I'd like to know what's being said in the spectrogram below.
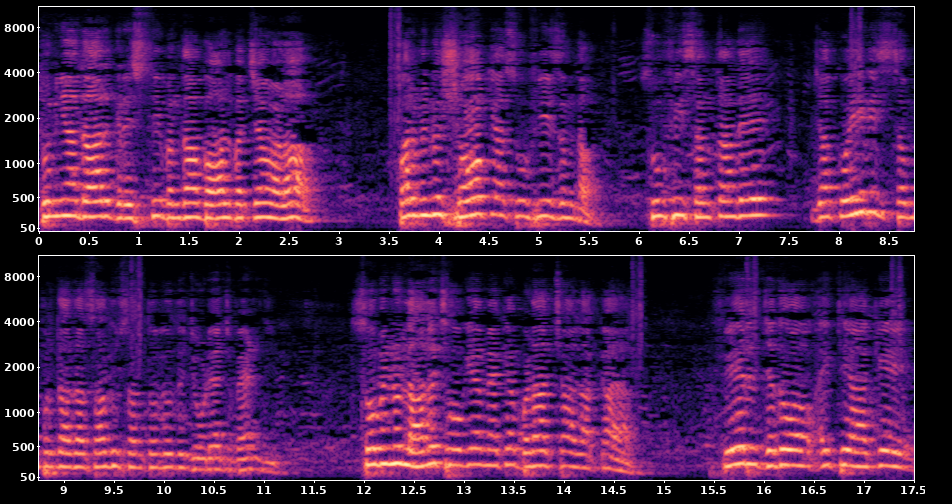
ਦੁਨੀਆਦਾਰ ਗ੍ਰਸਤੀ ਬੰਦਾ, ਬਾਲ ਬੱਚਿਆਂ ਵਾਲਾ ਪਰ ਮੈਨੂੰ ਸ਼ੌਕ ਆ ਸੂਫੀਜ਼ਮ ਦਾ। ਸੂਫੀ ਸੰਤਾਂ ਦੇ ਜਾਂ ਕੋਈ ਵੀ ਸੰਪਰਦਾ ਦਾ, ਸਾਧੂ ਸੰਤ ਹੋਵੇ, ਉਹਦੇ ਜੋੜਿਆਂ 'ਚ ਬਹਿਣ ਦੀ। ਸੋ ਮੈਨੂੰ ਲਾਲਚ ਹੋ ਗਿਆ, ਮੈਂ ਕਿਹਾ ਬੜਾ ਅੱਛਾ ਇਲਾਕਾ ਆ। ਫਿਰ ਜਦੋਂ ਇੱਥੇ ਆ ਕੇ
